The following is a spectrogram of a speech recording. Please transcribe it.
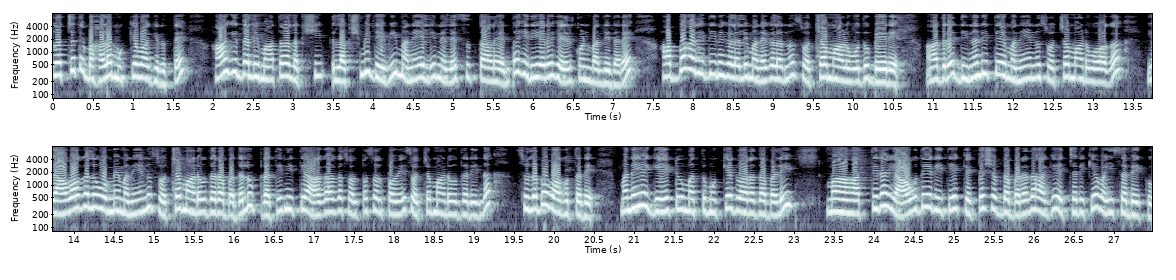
ಸ್ವಚ್ಛತೆ ಬಹಳ ಮುಖ್ಯವಾಗಿರುತ್ತೆ. ಹಾಗಿದ್ದಲ್ಲಿ ಮಾತ್ರ ಲಕ್ಷ್ಮಿ ಲಕ್ಷ್ಮೀ ದೇವಿ ಮನೆಯಲ್ಲಿ ನೆಲೆಸುತ್ತಾಳೆ ಅಂತ ಹಿರಿಯರು ಹೇಳ್ಕೊಂಡು ಬಂದಿದ್ದಾರೆ. ಹಬ್ಬ ಹರಿದಿನಗಳಲ್ಲಿ ಮನೆಗಳನ್ನು ಸ್ವಚ್ಛ ಮಾಡುವುದು ಬೇರೆ. ಆದರೆ ದಿನನಿತ್ಯ ಮನೆಯನ್ನು ಸ್ವಚ್ಛ ಮಾಡುವಾಗ ಯಾವಾಗಲೂ ಒಮ್ಮೆ ಮನೆಯನ್ನು ಸ್ವಚ್ಛ ಮಾಡುವುದರ ಬದಲು ಪ್ರತಿನಿತ್ಯ ಆಗಾಗ ಸ್ವಲ್ಪ ಸ್ವಲ್ಪವೇ ಸ್ವಚ್ಛ ಮಾಡುವುದರಿಂದ ಸುಲಭವಾಗುತ್ತದೆ. ಮನೆಯ ಗೇಟು ಮತ್ತು ಮುಖ್ಯ ದ್ವಾರದ ಬಳಿ ಹತ್ತಿರ ಯಾವುದೇ ರೀತಿಯ ಕೆಟ್ಟ ಶಬ್ದ ಬರದ ಹಾಗೆ ಎಚ್ಚರಿಕೆ ವಹಿಸಬೇಕು.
